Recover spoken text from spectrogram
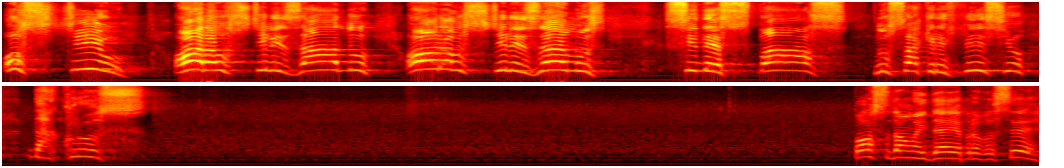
hostil, ora hostilizado, ora hostilizamos, se desfaz no sacrifício da cruz. Posso dar uma ideia para você?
